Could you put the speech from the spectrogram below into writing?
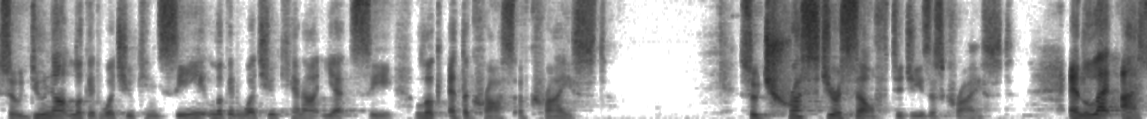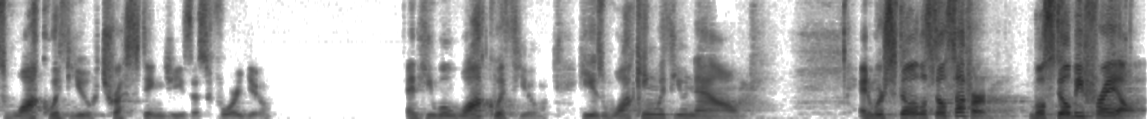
So do not look at what you can see, look at what you cannot yet see. Look at the cross of Christ. So trust yourself to Jesus Christ and let us walk with you, trusting Jesus for you. And he will walk with you. He is walking with you now. And we're still, we'll still suffer. We'll still be frail,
